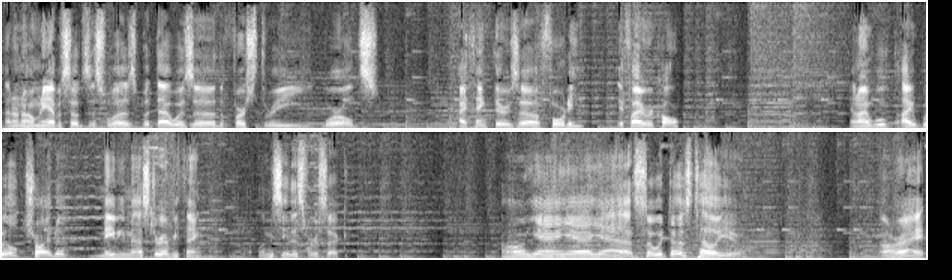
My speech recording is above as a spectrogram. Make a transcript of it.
I don't know how many episodes this was, but that was uh, the first three worlds. I think there's uh, 40, if I recall. And I will I will try to maybe master everything. Let me see this for a sec. Oh yeah, yeah, yeah. So it does tell you. All right.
